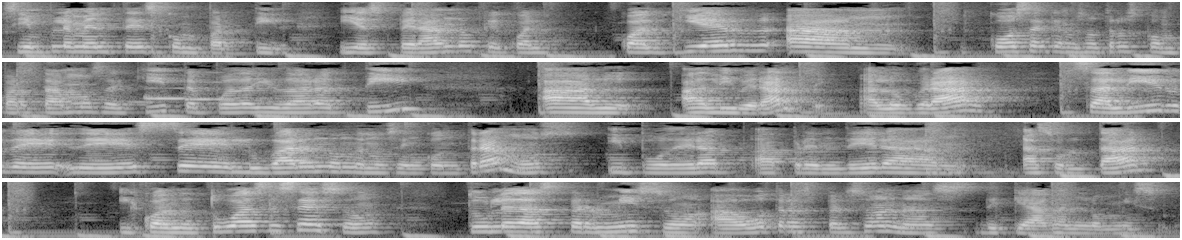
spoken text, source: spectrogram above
simplemente es compartir y esperando que cual- cualquier cosa que nosotros compartamos aquí te pueda ayudar a ti al- a liberarte, a lograr salir de, de ese lugar en donde nos encontramos y poder aprender a, a soltar. Y cuando tú haces eso, tú le das permiso a otras personas de que hagan lo mismo.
